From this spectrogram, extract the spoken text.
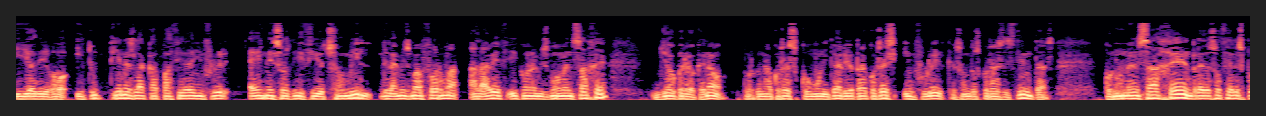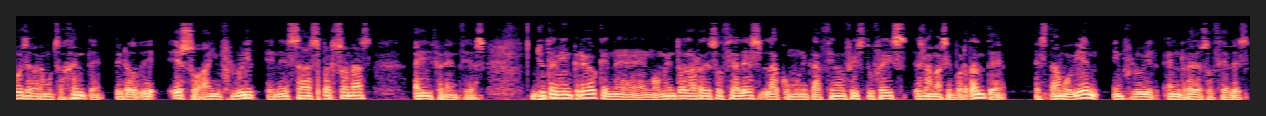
y yo digo, ¿y tú tienes la capacidad de influir en esos 18.000 de la misma forma a la vez y con el mismo mensaje? Yo creo que no, porque una cosa es comunicar y otra cosa es influir, que son dos cosas distintas. Con un mensaje en redes sociales puedes llegar a mucha gente, pero de eso a influir en esas personas hay diferencias. Yo también creo que en el momento de las redes sociales la comunicación face to face es la más importante está muy bien influir en redes sociales,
